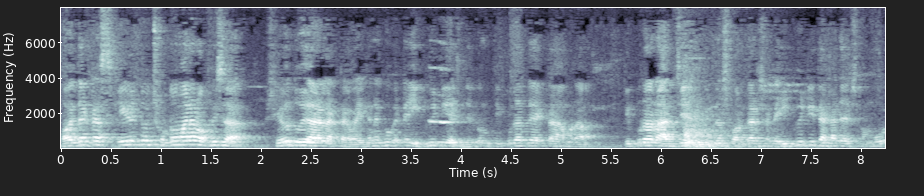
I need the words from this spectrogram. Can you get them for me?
হয়তো একটা স্কিল টু ছোট মানের অফিসার সেও দুই আড়াই লাখ টাকা এখানে খুব একটা ইকুইটি আছে। যেরকম ত্রিপুরাতে একটা আমরা, ত্রিপুরা রাজ্যে বিভিন্ন সরকারের সাথে ইকুইটি দেখা যায় সম্ভব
